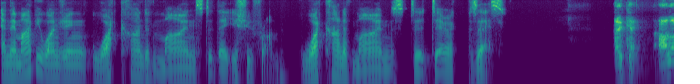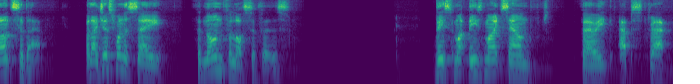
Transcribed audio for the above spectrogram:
And they might be wondering what kind of minds did they issue from? What kind of minds did Derek possess? Okay, I'll answer that. But I just want to say for non philosophers, this might, these might sound very abstract,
